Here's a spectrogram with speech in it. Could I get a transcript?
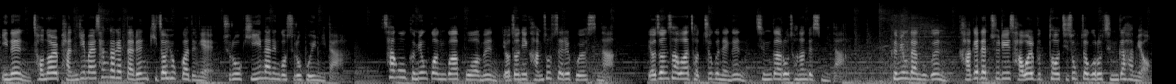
이는 전월 반기말 상각에 따른 기저효과 등에 주로 기인하는 것으로 보입니다. 상호 금융권과 보험은 여전히 감소세를 보였으나 여전사와 저축은행은 증가로 전환됐습니다. 금융당국은 가계대출이 4월부터 지속적으로 증가하며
